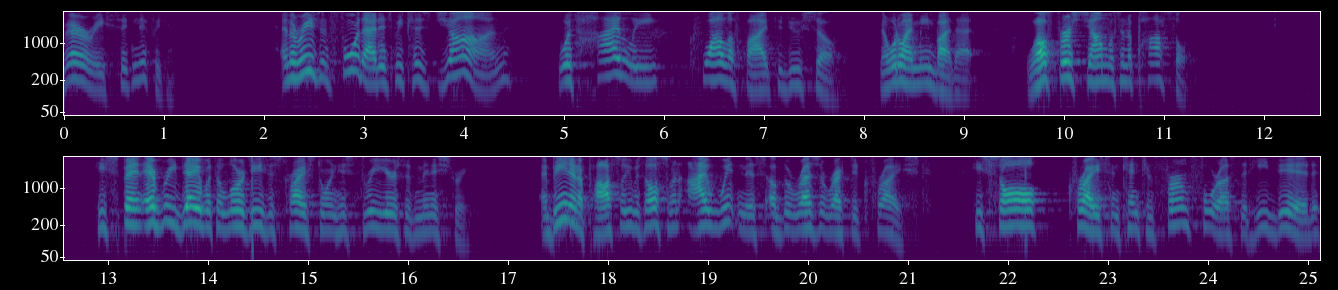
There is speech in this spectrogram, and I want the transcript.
very significant. And the reason for that is because John was highly qualified to do so. Now, what do I mean by that? Well, first, John was an apostle. He spent every day with the Lord Jesus Christ during his three years of ministry. And being an apostle, he was also an eyewitness of the resurrected Christ. He saw Christ and can confirm for us that he did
